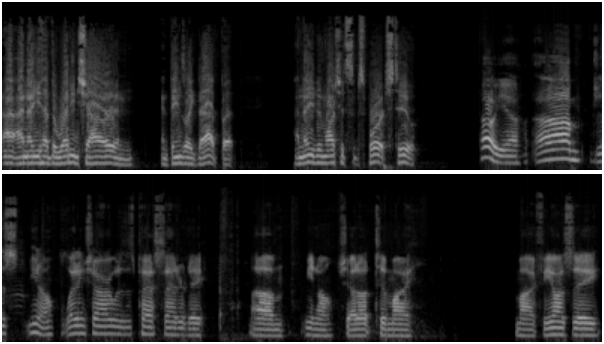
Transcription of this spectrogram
I, I know you had the wedding shower and and things like that, but I know you've been watching some sports too. Oh yeah. Um, just you know, wedding shower was this past Saturday. Um, you know, shout out to my my fiance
